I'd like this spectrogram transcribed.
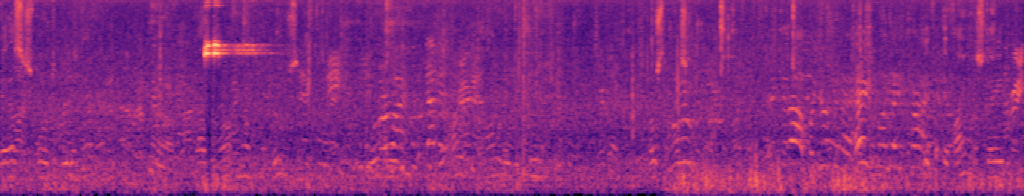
Yeah, that's a sport that we didn't have. That's an awful one to lose. We're really, they're hard, how would they recruit most of the high school? Pick it up or you're gonna hate Monday practice. If, if I would have stayed, I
